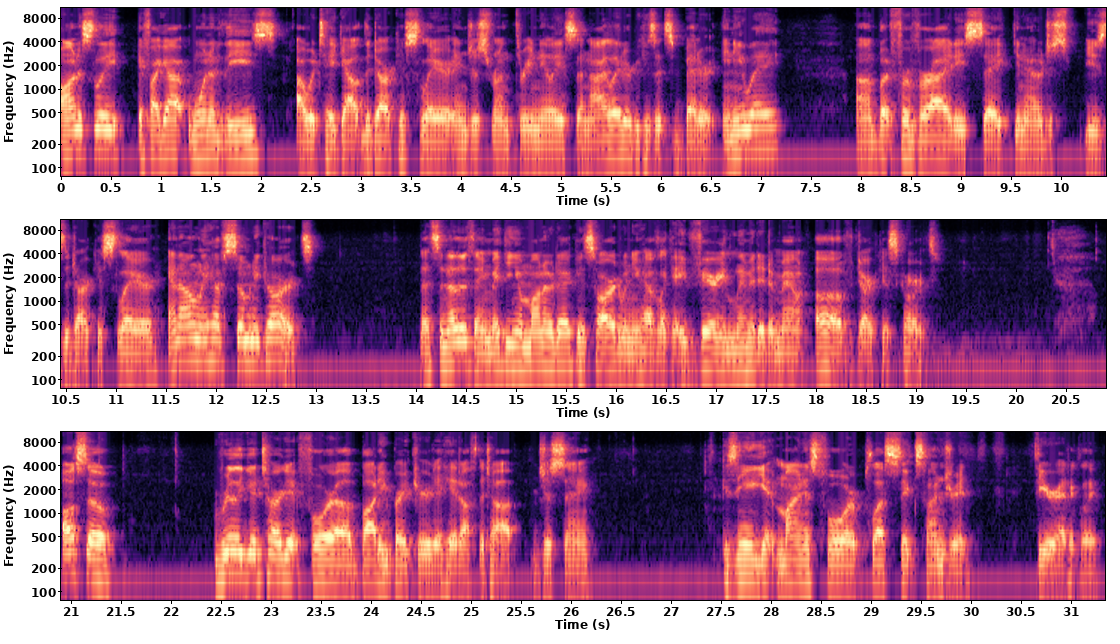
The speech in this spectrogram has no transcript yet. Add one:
Honestly, if I got one of these, I would take out the Darkus Slayer and just run 3 Nillious Annihilator because it's better anyway. Uh, but for variety's sake, you know, just use the Darkus Slayer. And I only have so many cards. That's another thing. Making a mono deck is hard when you have like a very limited amount of Darkus cards. Also, really good target for a Body Breaker to hit off the top. Just saying. Because then you get minus 4 plus 600, theoretically.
